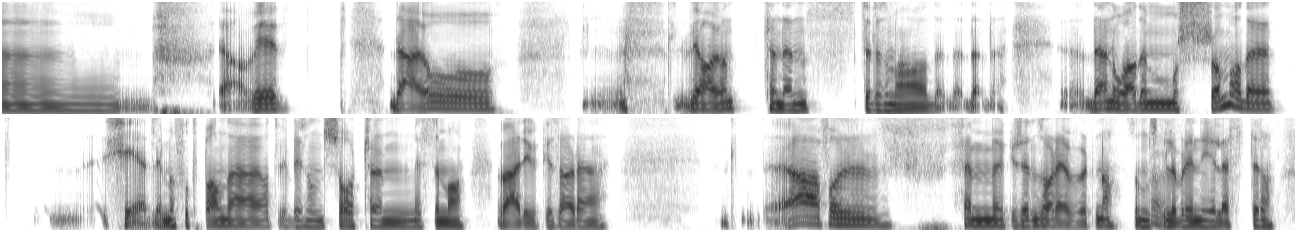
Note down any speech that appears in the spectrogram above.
Ehm, ja, vi Det er jo Vi har jo en tendens til liksom å det, det, det, det er noe av det morsomme og det kjedelige med fotballen, er at vi blir sånn short termism, og hver uke så er det Ja, for fem uker siden så var det Everton, da, som skulle bli nye Leicester, og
